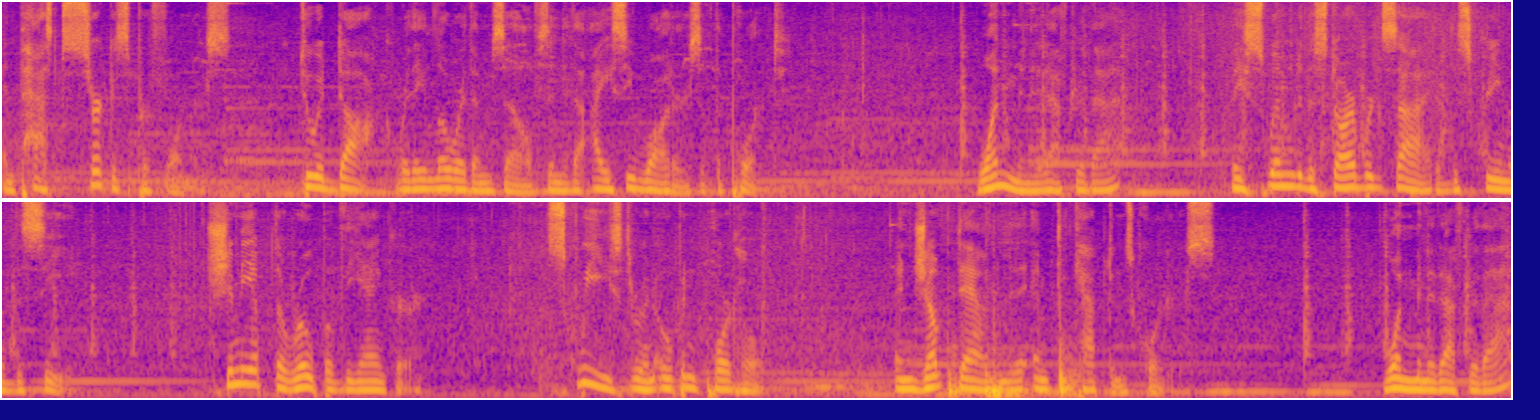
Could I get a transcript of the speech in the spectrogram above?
and past circus performers to a dock where they lower themselves into the icy waters of the port. One minute after that, they swim to the starboard side of the scream of the sea, shimmy up the rope of the anchor, squeeze through an open porthole, and jump down into the empty captain's quarters. One minute after that,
